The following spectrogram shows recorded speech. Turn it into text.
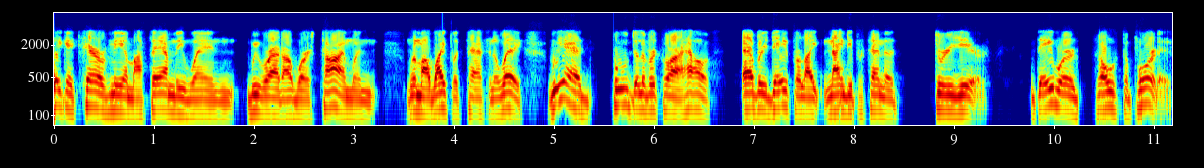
taken care of me and my family when we were at our worst time, when when my wife was passing away. We had food delivered to our house every day for like 90% of three years. They were so supportive.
